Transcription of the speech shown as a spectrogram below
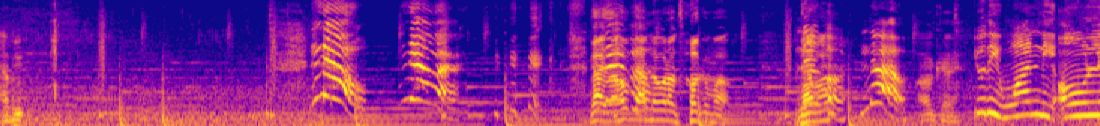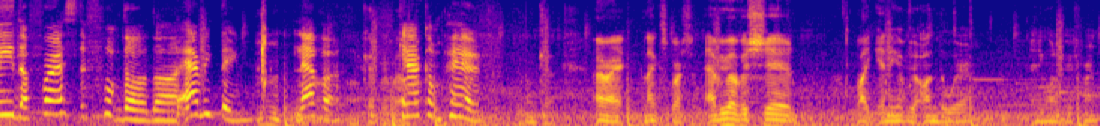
Have you? Guys, I hope y'all know what I'm talking about. Never. never, no. Okay. You're the one, the only, the first, the the, the everything. Mhm. Never. Okay. baby. Can't compare. Okay. All right. Next question. Have you ever shared like any of your underwear, any one of your friends,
